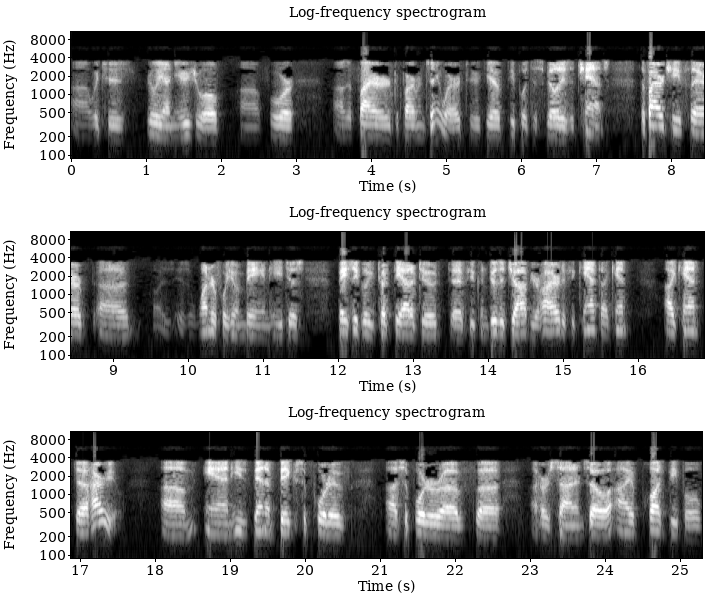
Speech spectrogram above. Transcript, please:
uh, which is really unusual uh, for uh, the fire departments anywhere to give people with disabilities a chance. The fire chief there uh, is a wonderful human being. He just basically took the attitude: uh, if you can do the job, you're hired. If you can't, I can't, I can't uh, hire you. Um, and he's been a big supportive uh, supporter of uh, her son, and so I applaud people.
